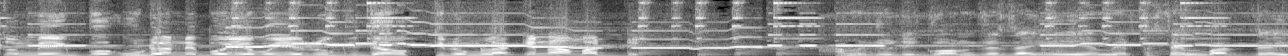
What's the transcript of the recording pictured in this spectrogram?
তুমি এই ব- উড়ানে বইয়ে বইয়ে রুগী দাও কিরম লাগে না আমার দে? আমি যদি গঞ্জে যাই আমি একটা চেম্বার দেই।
